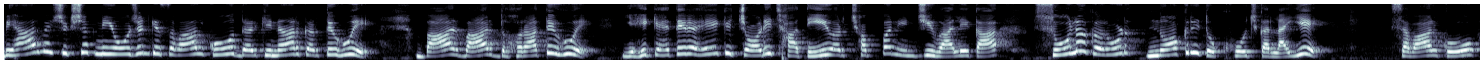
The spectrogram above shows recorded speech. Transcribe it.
बिहार में शिक्षक नियोजन के सवाल को दरकिनार करते हुए बार बार दोहराते हुए, यही कहते रहे कि चौड़ी छाती और छप्पन इंची वाले का 16 करोड़ नौकरी तो खोज कर लाइए। सवाल को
